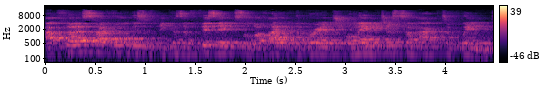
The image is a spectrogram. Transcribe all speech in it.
At first I thought this was because of physics or the height of the bridge or maybe just some act of wind.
